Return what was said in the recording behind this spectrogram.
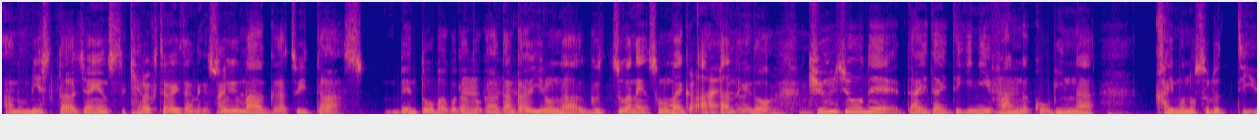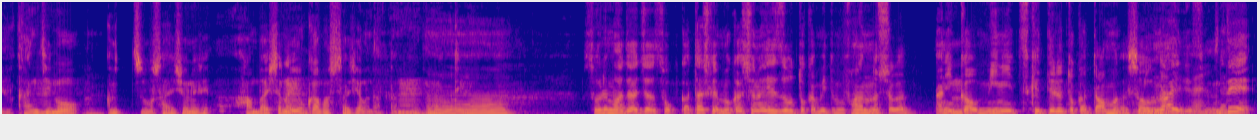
あのミスタージャイアンツってキャラクターがいたんだけど、そういうマークがついた弁当箱だとか、なんかいろんなグッズはねその前からあったんだけど、球場で大々的にファンがこうみんな買い物するっていう感じのグッズを最初に販売したのは横浜スタジアムだったんだけどなっていう。うん。それまではじゃあそっか。確かに昔の映像とか見てもファンの人が何かを身につけてるとかってあんまないですよね。で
